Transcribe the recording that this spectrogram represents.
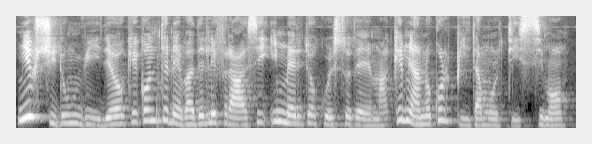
mi è uscito un video che conteneva delle frasi in merito a questo tema che mi hanno colpita moltissimo.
